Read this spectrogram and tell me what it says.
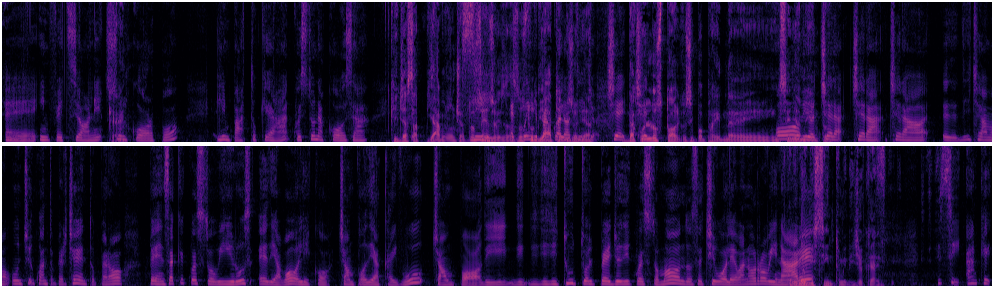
eh, infezioni Ok. sul corpo, l'impatto che ha, questa è una cosa. Che già sappiamo in un certo Sì, senso che è e stato studiato, bisogna, c'è- da c'è- quello storico si può prendere Ovvio, insegnamento. c'era, c'era, c'era eh, diciamo un 50%, però pensa che questo virus è diabolico, c'è un po' di HIV, c'è un po' di, di- di- di tutto il peggio di questo mondo, se ci volevano A rovinare. di sintomi dici ok. Sì, anche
